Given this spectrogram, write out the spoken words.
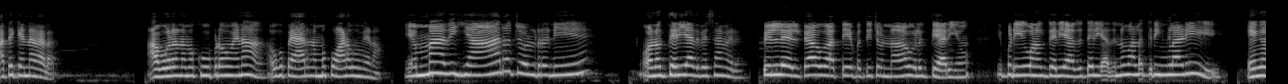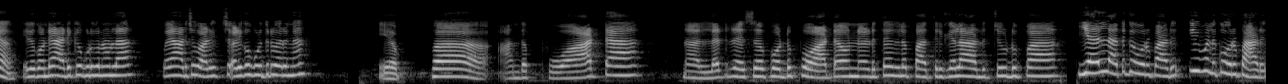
அத்தைக்கு என்ன வேலை? அவளை நம்ம கூப்பிடவும் வேணாம் அவங்க பேரை நம்ம போடவும் வேணாம். எம்மா அது யார சொல்ற நீ? உனக்கு தெரியாது பேசாம இரு. பிள்ளைகள்ட்ட அவங்க அத்தையை பத்தி சொன்னா அவளுக்கு தெரியும். இப்படி உனக்கு தெரியாது தெரியாதுன்னு வளர்க்குறீங்களாடி ஏங்க இதை கொண்டு அடிக்க கொடுக்கணும்ல போய் அடிச்சு அடிச்சு அடிக்க கொடுத்துட்டு வருங்க எப்பா அந்த போட்டா நல்ல ட்ரெஸ்ஸை போட்டு போட்டா ஒன்று எடுத்து அதில் பத்திரிக்கையில அடிச்சு விடுப்பா எல்லாத்துக்கும் ஒரு பாடு இவளுக்கு ஒரு பாடு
